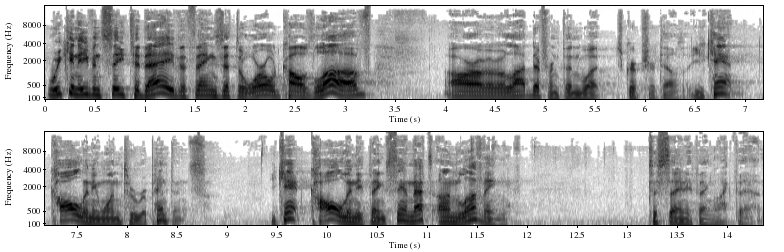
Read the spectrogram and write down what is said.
we can even see today the things that the world calls love are a lot different than what Scripture tells us. You can't call anyone to repentance. You can't call anything sin. That's unloving to say anything like that.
